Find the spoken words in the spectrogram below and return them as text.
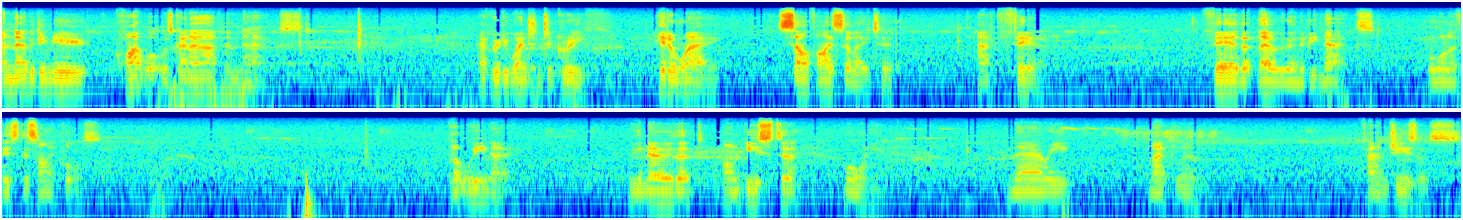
And nobody knew quite what was going to happen next. Everybody went into grief, hid away, self-isolated, and fear. Fear that they were going to be next, all of his disciples. But we know, we know that on Easter morning, Mary Magdalene found Jesus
